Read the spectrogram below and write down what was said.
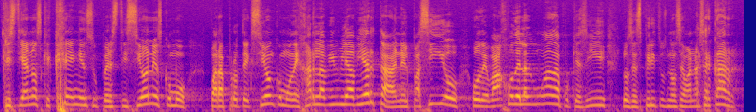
Cristianos que creen en supersticiones como para protección, como dejar la Biblia abierta en el pasillo o debajo de la almohada, porque así los espíritus no se van a acercar.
